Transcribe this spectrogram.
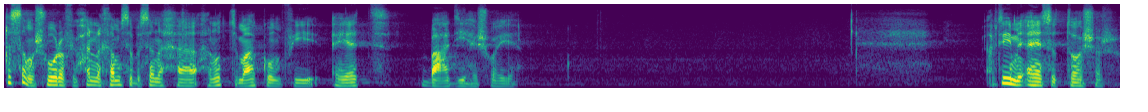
قصة مشهورة في يوحنا خمسة بس أنا هنط معاكم في آيات بعديها شوية. أبتدي من آية 16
